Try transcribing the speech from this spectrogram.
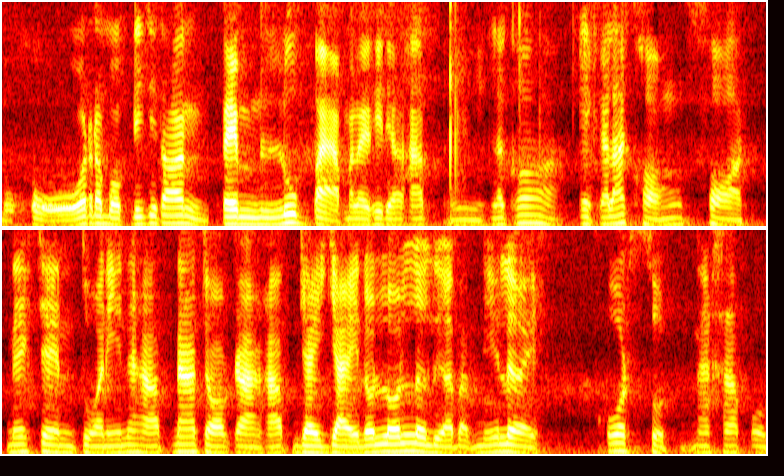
โอ้โห ระบบดิจิตอลเต็มรูปแบบมาเลยทีเดียวครับนี่แล้วก็เอกลักษณ์ของ Ford Next Gen ตัวนี้นะครับ หน้าจอกลางครับ ใหญ่ๆ ล้นๆ เหลือๆ แบบนี้เลย โคตรสุดนะครับผม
